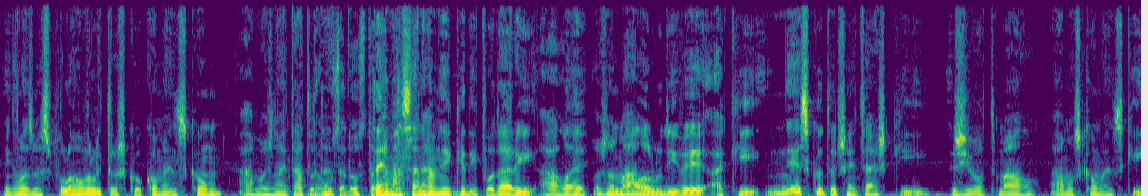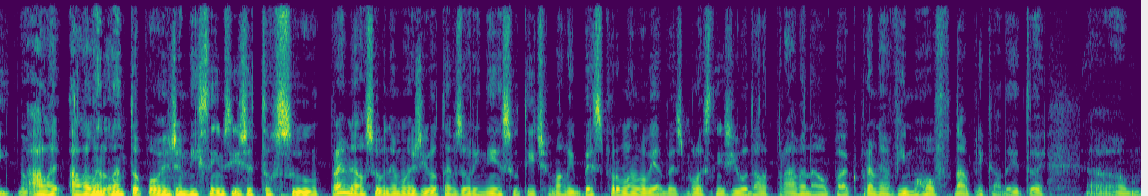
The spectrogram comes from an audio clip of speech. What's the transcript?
Minule sme spolu hovorili trošku o Komenskom a možno aj táto tá, sa téma sa nám niekedy podarí, ale možno málo ľudí vie, aký neskutočne ťažký život mal Amos Komenský. No. Ale, ale len, len to poviem, že myslím si, že to sú, pre mňa osobne moje životné vzory nie sú tí, čo mali bezproblémový a bezbolestný život, ale práve naopak, pre mňa Wim Hof napríklad, je to je um,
